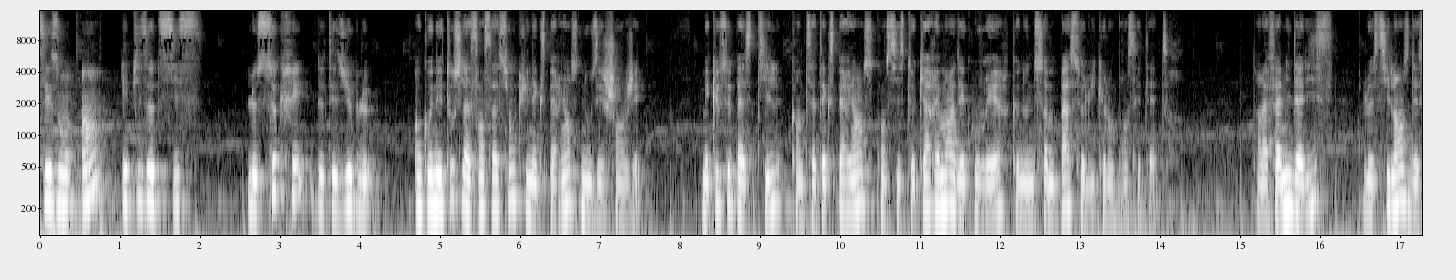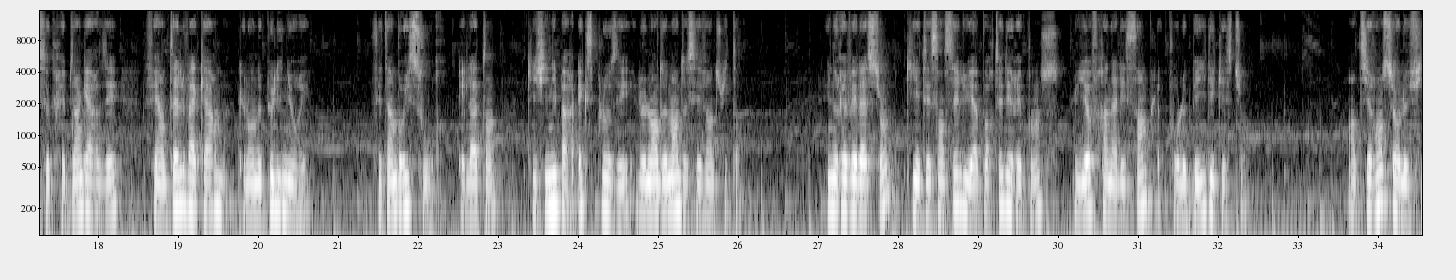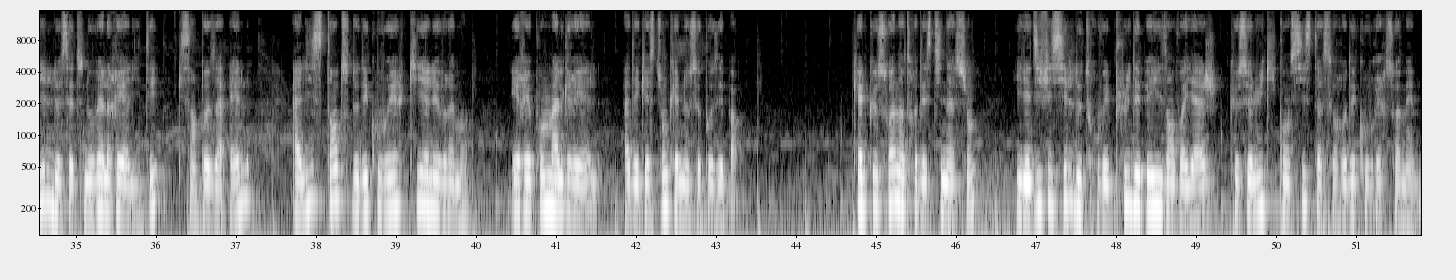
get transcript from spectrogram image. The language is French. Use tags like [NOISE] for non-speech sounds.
Saison 1, épisode 6. Le secret de tes yeux bleus. On connaît tous la sensation qu'une expérience nous est changée. Mais que se passe-t-il quand cette expérience consiste carrément à découvrir que nous ne sommes pas celui que l'on pensait être? Dans la famille d'Alice, le silence des secrets bien gardés fait un tel vacarme que l'on ne peut l'ignorer. C'est un bruit sourd et latent qui finit par exploser le lendemain de ses 28 ans. Une révélation, qui était censée lui apporter des réponses, lui offre un aller simple pour le pays des questions. En tirant sur le fil de cette nouvelle réalité qui s'impose à elle, Alice tente de découvrir qui elle est vraiment, et répond malgré elle à des questions qu'elle ne se posait pas. Quelle que soit notre destination, il est difficile de trouver plus des pays en voyage que celui qui consiste à se redécouvrir soi-même.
